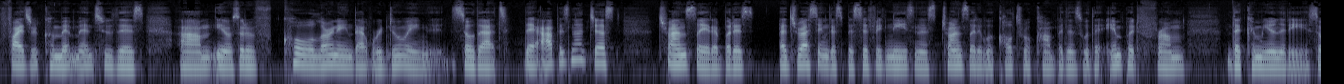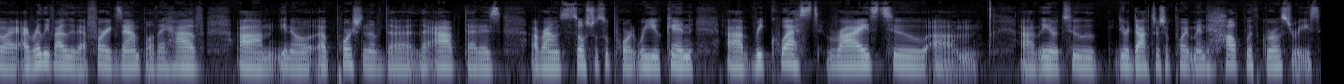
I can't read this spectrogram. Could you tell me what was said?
Pfizer commitment to this, um, you know, sort of co-learning that we're doing so that the app is not just translated, but it's addressing the specific needs and it's translated with cultural competence with the input from the community. So I, I really value that. For example, they have um, you know a portion of the the app that is around social support where you can uh, request rides to. Um, um, you know, to your doctor's appointment, help with groceries.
